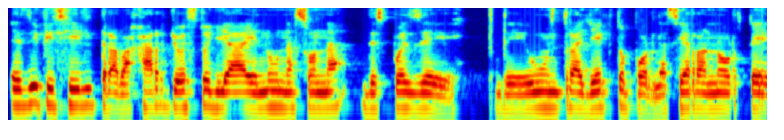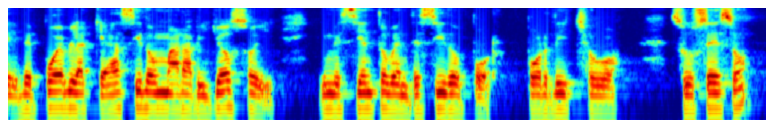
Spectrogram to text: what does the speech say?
es difícil trabajar. Yo estoy ya en una zona después de, de un trayecto por la Sierra Norte de Puebla que ha sido maravilloso y, y me siento bendecido por, por dicho suceso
